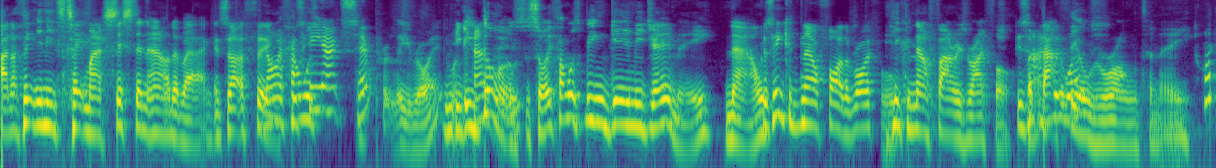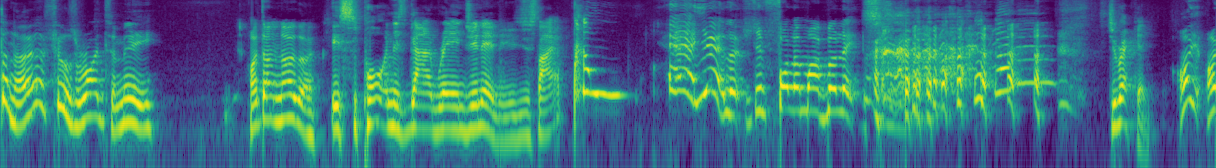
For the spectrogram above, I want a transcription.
And I think you need to take my assistant out of the bag. Is that a thing? No, if Because was- he acts separately, right? he can does. So if I was being gamey Jamie now, Because he could now fire the rifle. he can now fire his rifle. Is but that that feels works? wrong to me. I don't know. That feels right to me. I don't know though. He's supporting this guy ranging in, and he's just like, Pow! Yeah, yeah. Look, just follow my bullets. Do you reckon? I, I,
